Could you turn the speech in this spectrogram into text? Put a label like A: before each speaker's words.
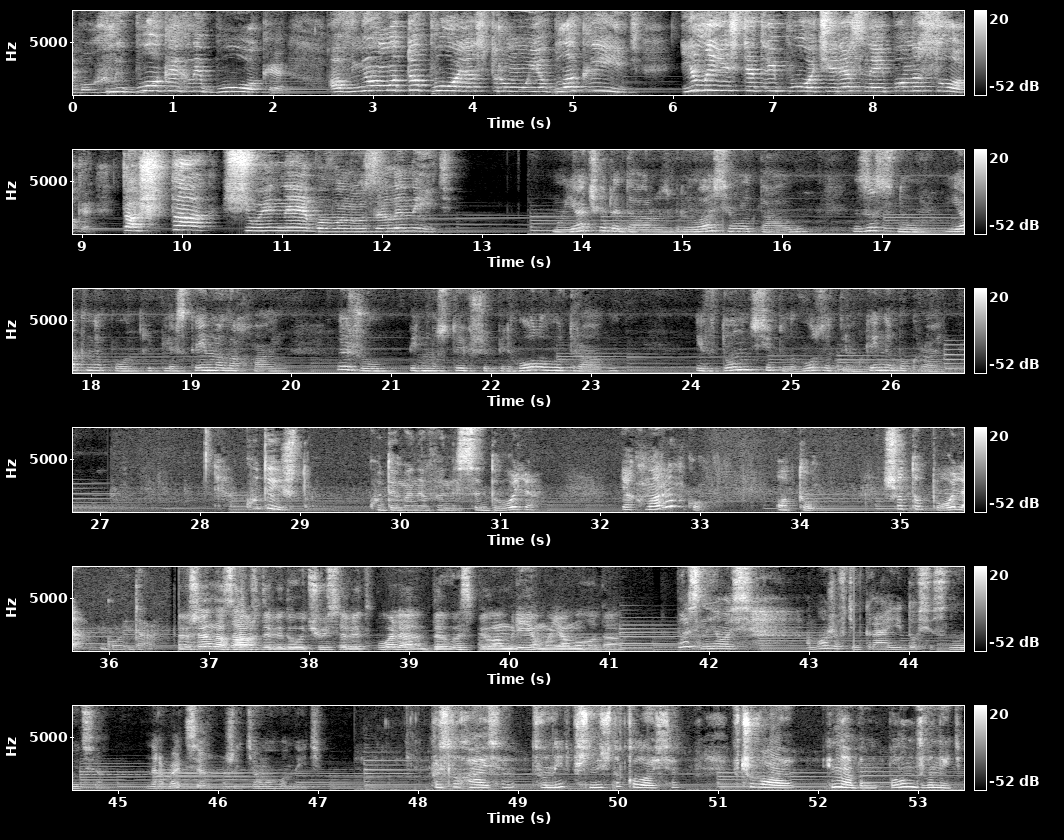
A: небо глибоке, глибоке, а в ньому тополя струмує в блакить, і листя тріпоче рясне й повносоке, та ж так, що і небо воно зеленить.
B: Моя череда розбрелася оталу, заснув, як непотріб, ляский малахай, лежу, підмостивши під голову трави, і в думці пливу за тремки небокрай.
C: Куди ж то? Куди мене винесе доля? Як Маринку? Оту, що то поля гойда.
D: Вже назавжди відлучуся від поля, де виспіла мрія моя молода.
E: Приснилось, а може в тім краї й досі снується, не рветься життя мого нить.
F: Прислухайся, дзвонить пшеничне колося. Вчуваю, і небо над полем дзвонить.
